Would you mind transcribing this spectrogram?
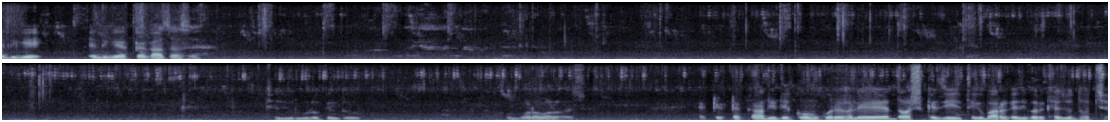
এদিকে এদিকে একটা গাছ আছে। খেজুরগুলো কিন্তু খুব বড় বড় হয়েছে। একটা একটা কাঁদিতে কম করে হলে দশ কেজি থেকে বারো কেজি করে খেজুর ধরছে।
